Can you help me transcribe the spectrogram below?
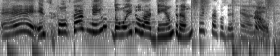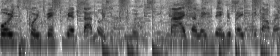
É, esse povo tá meio doido lá dentro. Eu não sei o que tá acontecendo. Não, foi, foi um divertimento da noite. Mas também serviu pra explicar umas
